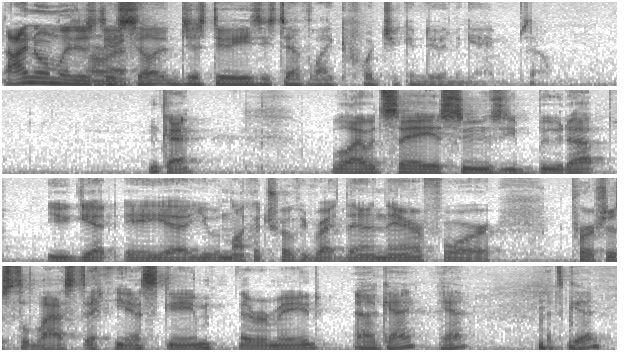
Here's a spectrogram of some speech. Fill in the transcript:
I normally just All do right. silly, just do easy stuff like what you can do in the game. So Okay. Well, I would say as soon as you boot up, you get a uh, you unlock a trophy right then and there for purchase the last NES game ever made. okay, yeah, that's good.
